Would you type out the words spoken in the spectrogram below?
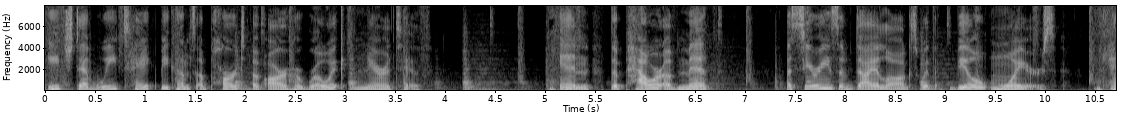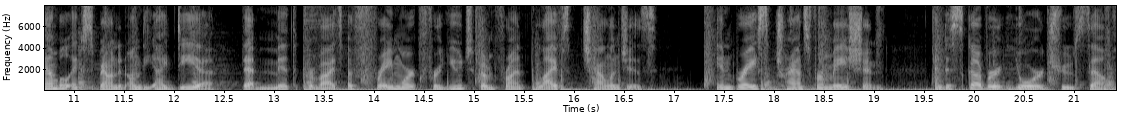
each step we take becomes a part of our heroic narrative in The Power of Myth, a series of dialogues with Bill Moyers, Campbell expounded on the idea that myth provides a framework for you to confront life's challenges, embrace transformation, and discover your true self.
